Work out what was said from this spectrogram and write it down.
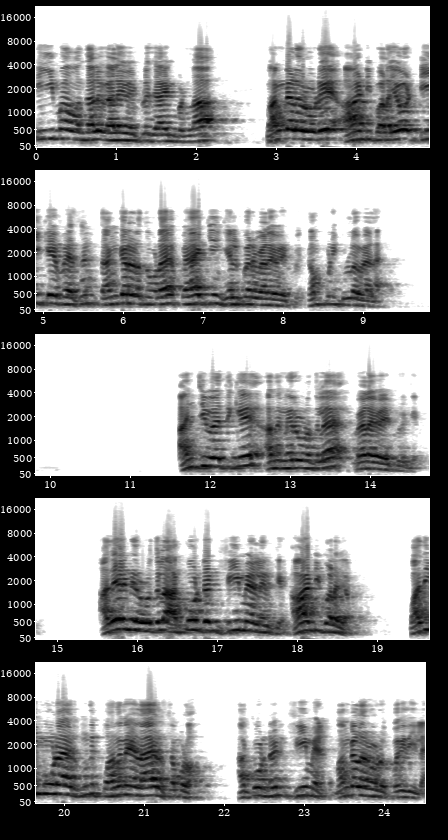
டீமா வந்தாலும் வேலை வாய்ப்புல ஜாயின் பண்ணலாம். மங்களரோடு ஆண்டிபாளையம் டி கே ஃபேஷன் இடத்தோட பேக்கிங் ஹெல்பர் வேலை வாய்ப்பு கம்பெனிக்குள்ள வேலை. அஞ்சு பேர்த்துக்கு அந்த நிறுவனத்துல வேலை வாய்ப்பு இருக்கு. அதே நிறுவனத்துல அக்கௌண்டன்ட் ஃபீமேல் இருக்கு ஆண்டிபாளையம். பதிமூணாயிரத்துல இருந்து பதினேழாயிரம் சம்பளம் அக்கௌண்டன்ட் ஃபீமேல் மங்களரோடு பகுதியில்.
